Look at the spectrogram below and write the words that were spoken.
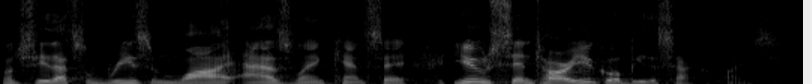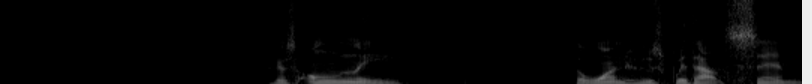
Well, you see, that's the reason why Aslan can't say, You, Centaur, you go be the sacrifice. Because only the one who's without sin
